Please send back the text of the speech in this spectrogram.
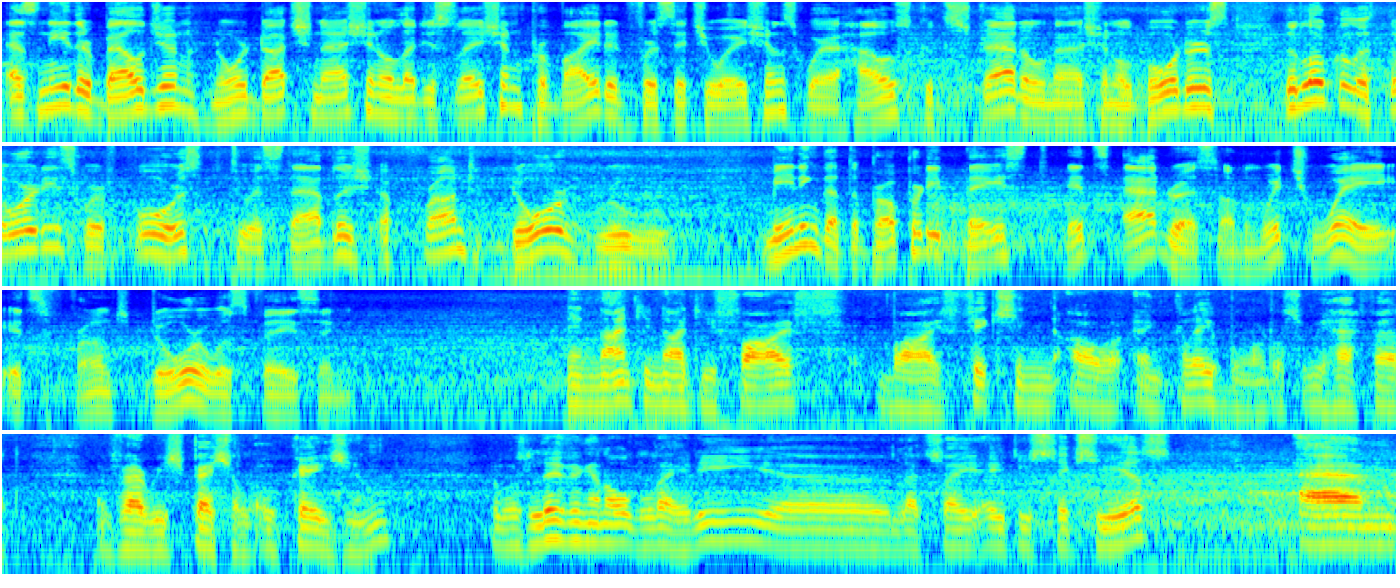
As neither Belgian nor Dutch national legislation provided for situations where a house could straddle national borders, the local authorities were forced to establish a front door rule meaning that the property based its address on which way its front door was facing. In 1995, by fixing our enclave borders, we have had a very special occasion. There was living an old lady, uh, let's say 86 years, and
